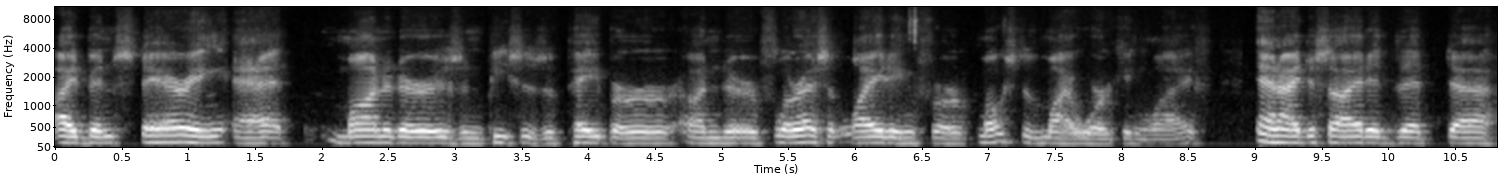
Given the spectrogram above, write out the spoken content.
I'd been staring at monitors and pieces of paper under fluorescent lighting for most of my working life. And I decided that uh,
